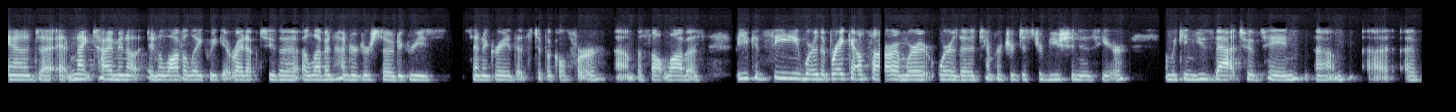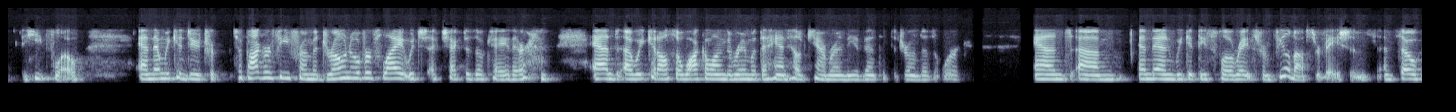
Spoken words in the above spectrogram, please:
And uh, at nighttime in a, in a lava lake, we get right up to the 1100 or so degrees centigrade that's typical for um, basalt lavas. But you can see where the breakouts are and where, where the temperature distribution is here. And we can use that to obtain um, a, a heat flow. And then we can do topography from a drone overflight, which I checked is okay there. and uh, we can also walk along the rim with a handheld camera in the event that the drone doesn't work. And, um, and then we get these flow rates from field observations. And so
